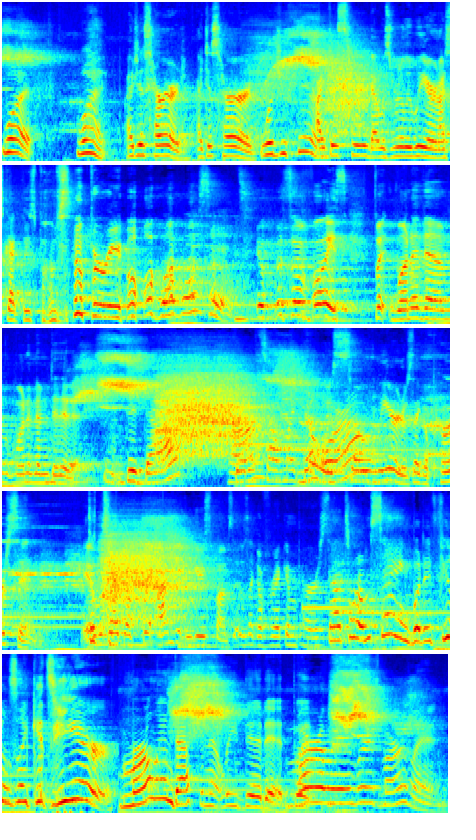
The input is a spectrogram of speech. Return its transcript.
What? What? I just heard. I just heard. What'd you hear? I just heard. That was really weird. I just got goosebumps for real. What was it? It was a voice, but one of them, one of them did it. Did that? Huh? sound like no, it was so weird. It was like a person. It was like a. Fr- I'm getting goosebumps. It was like a freaking person. That's what I'm saying, but it feels like it's here. Merlin definitely did it. But Merlin, where's Merlin?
